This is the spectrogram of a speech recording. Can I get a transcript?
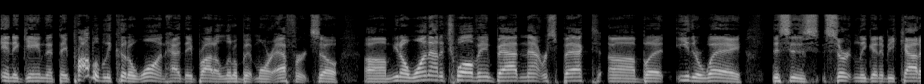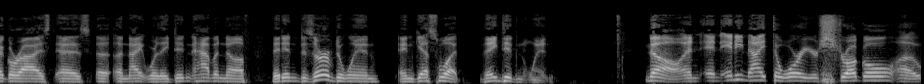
in a game that they probably could have won had they brought a little bit more effort. So um, you know, one out of twelve ain't bad in that respect. Uh, but either way, this is certainly going to be categorized as a, a night where they didn't have enough, they didn't deserve to win, and guess what? They didn't win. No, and, and any night the Warriors struggle, uh,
